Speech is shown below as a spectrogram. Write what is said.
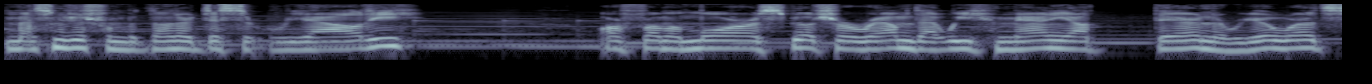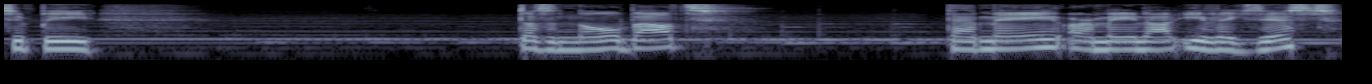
messengers from another distant reality? Or from a more spiritual realm that we humanity out there in the real world simply doesn't know about that may or may not even exist?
